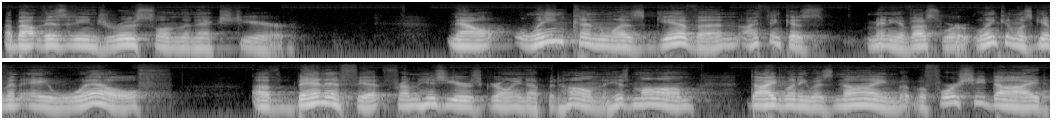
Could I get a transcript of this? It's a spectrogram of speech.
about visiting Jerusalem the next year. Now, Lincoln was given, I think as many of us were, Lincoln was given a wealth of benefit from his years growing up at home. His mom died when he was nine, but before she died,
